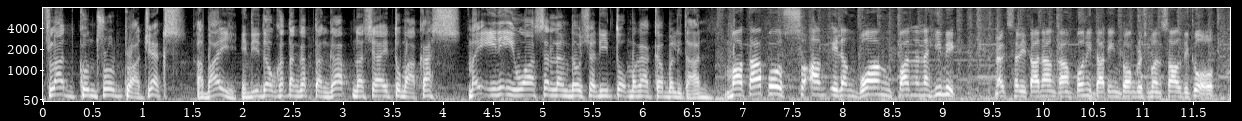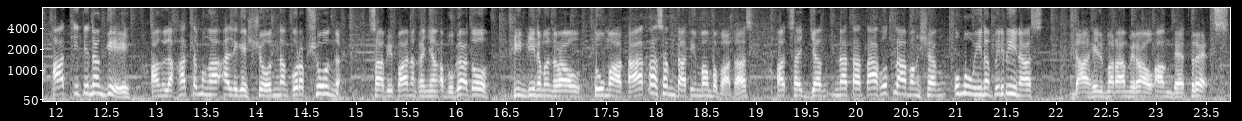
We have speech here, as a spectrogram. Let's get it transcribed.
flood control projects. Abay, hindi daw katanggap-tanggap na siya ay tumakas. May iniiwasan lang daw siya dito mga kabalitaan. Matapos ang ilang buwang pananahimik, nagsalita na ang kampo ni dating Congressman Saldico at itinanggi ang lahat ng mga alegasyon ng korupsyon. Sabi pa ng kanyang abogado, hindi naman raw tumatakas ang dating mambabatas at sadyang natatakot lamang siyang umuwi ng Pilipinas dahil marami raw ang death threats.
